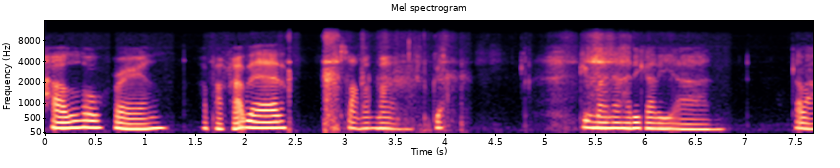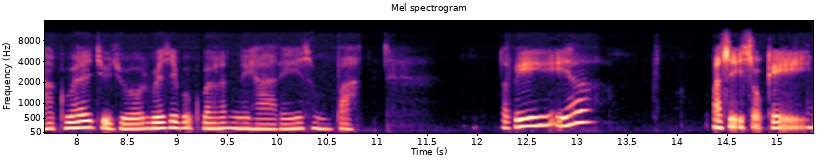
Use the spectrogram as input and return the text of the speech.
Halo friend, apa kabar? Selamat malam juga Gimana hari kalian? Kalau gue jujur, gue sibuk banget nih hari, sumpah Tapi ya, masih is okay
